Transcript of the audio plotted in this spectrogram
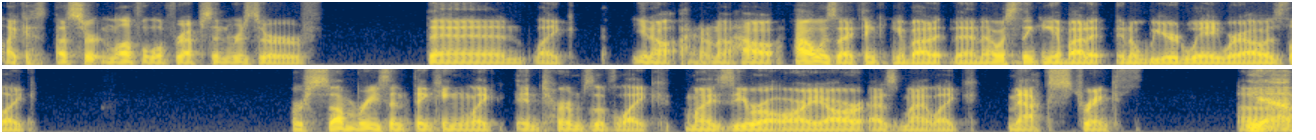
like a, a certain level of reps in reserve, then like you know, I don't know how how was I thinking about it then? I was thinking about it in a weird way where I was like for some reason thinking like in terms of like my zero RIR as my like max strength um, yeah.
